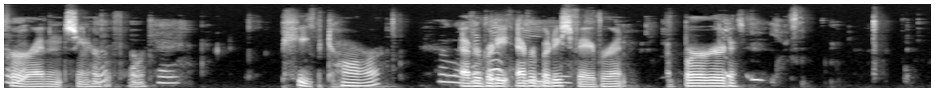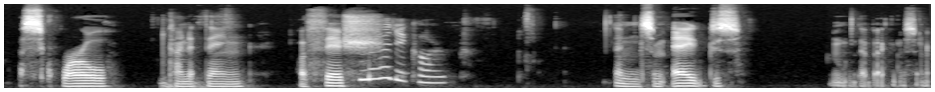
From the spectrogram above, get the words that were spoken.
her. I haven't seen her before. Okay. Peep Tar. Everybody, everybody's favorite. A bird. A squirrel kind of thing. A fish. Magikarp. and some eggs. Move that back in the center.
